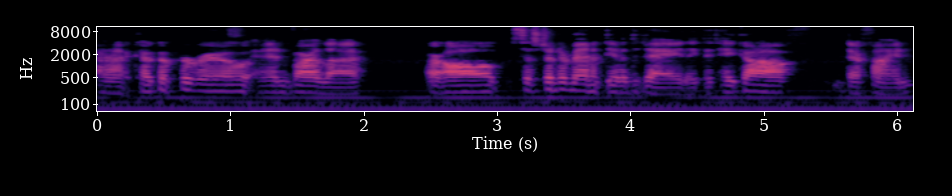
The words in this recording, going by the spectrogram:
uh, Coco Peru, and Varla, are all cisgender men at the end of the day. Like they take off, they're fine,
